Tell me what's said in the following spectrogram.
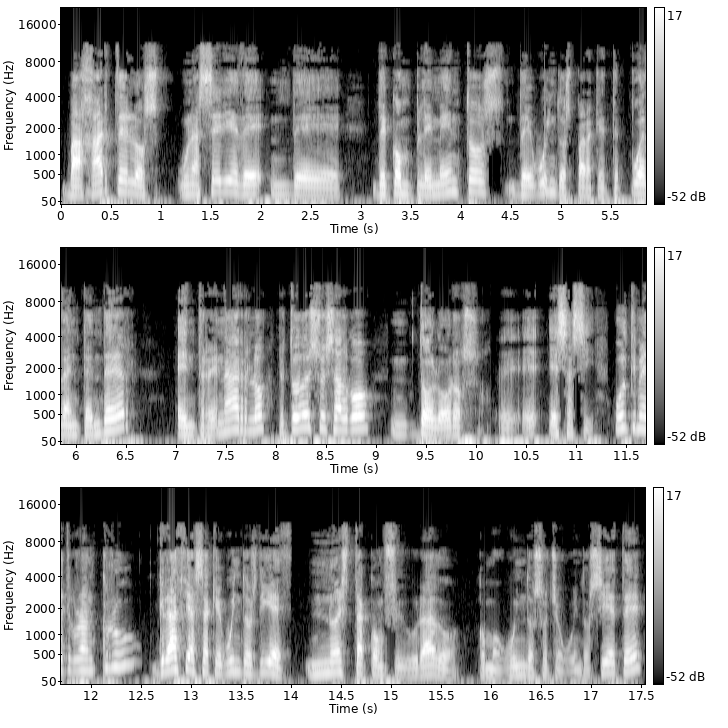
bajarte los, una serie de, de, de complementos de Windows para que te pueda entender, entrenarlo, pero todo eso es algo doloroso. Eh, eh, es así. Ultimate Grand Crew, gracias a que Windows 10 no está configurado como Windows 8 o Windows 7,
